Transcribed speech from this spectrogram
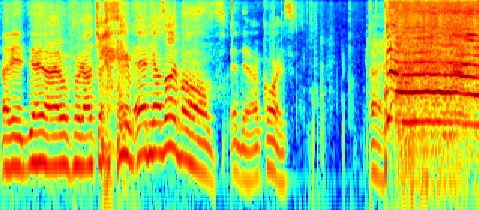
I mean, I forgot your name. And he has eyeballs in there, of course. Alright. Ah!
